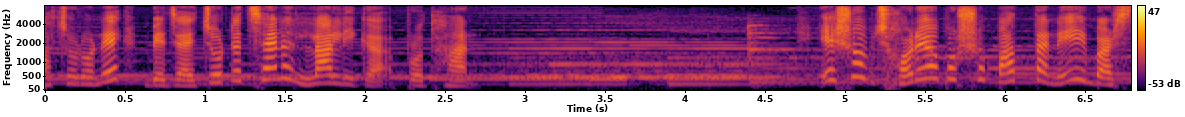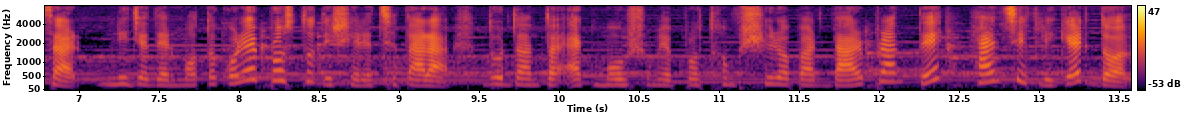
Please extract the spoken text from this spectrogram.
আচরণে বেজায় চটেছেন লালিগা প্রধান। এসব ঝড়ে অবশ্য পাত্তা নেই বার্সার নিজেদের মতো করে প্রস্তুতি সেরেছে তারা। দুর্দান্ত এক মৌসুমে প্রথম শিরোপার দ্বার প্রান্তে হ্যান্সি ফ্লিকের দল।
